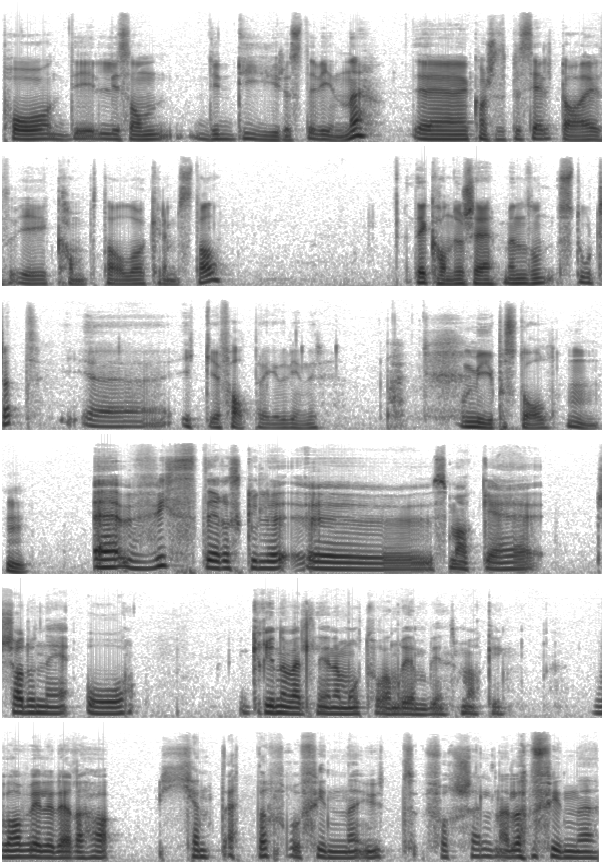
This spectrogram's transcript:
på de, liksom, de dyreste vinene, eh, kanskje spesielt da i, i Kamptal og Kremstal, det kan jo skje, men sånn stort sett eh, ikke fatpregede viner. Og mye på stål. Mm. Eh, hvis dere skulle øh, smake chardonnay og grüne veltliner mot hverandre i en blindsmaking, hva ville dere ha kjent etter for å finne ut forskjellen, eller finne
